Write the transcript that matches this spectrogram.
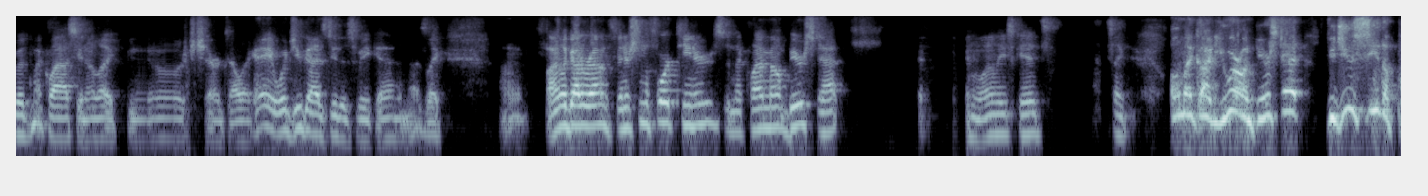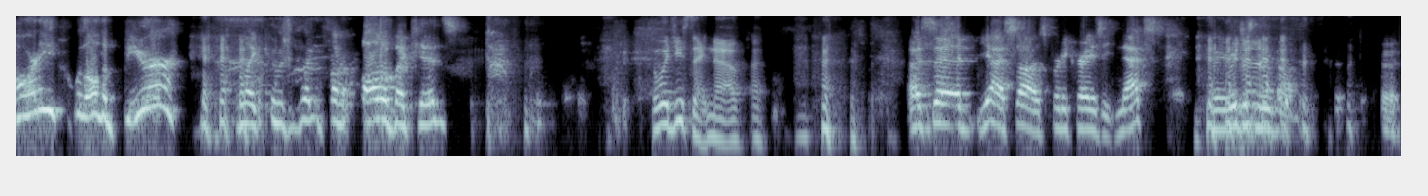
with my class you know like you know share and tell like hey what'd you guys do this weekend? And i was like i finally got around finishing the 14ers and i climbed mount bierstadt. And one of these kids it's like oh my god you were on bierstadt? Did you see the party with all the beer? Like it was right in front of all of my kids. Would you say? No. i said yeah i saw it. it's pretty crazy next i mean we just moved on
